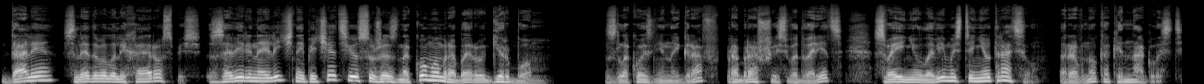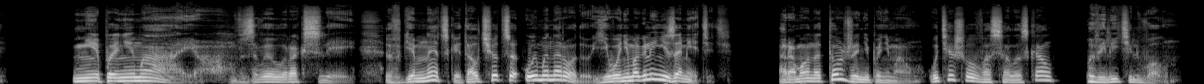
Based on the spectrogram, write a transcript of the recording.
Далее следовала лихая роспись, заверенная личной печатью с уже знакомым Роберу гербом. Злокозненный граф, пробравшись во дворец, своей неуловимости не утратил, равно как и наглости. «Не понимаю», — взвыл Рокслей. «В Гимнетской толчется уйма народу, его не могли не заметить». А Рамона тоже не понимал, утешил вассала скал повелитель волн.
